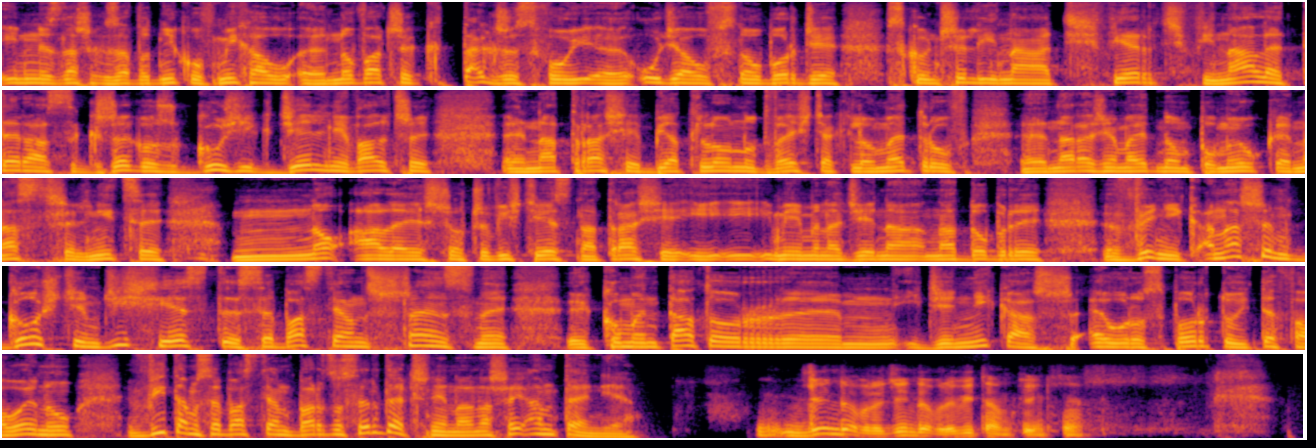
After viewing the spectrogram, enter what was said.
inny z naszych zawodników, Michał Nowaczyk, także swój udział w snowboardzie skończyli na ćwierćfinale. Teraz Grzegorz Guzik Wójcik dzielnie walczy e, na trasie biatlonu 20 km. E, na razie ma jedną pomyłkę na strzelnicy, no ale jeszcze oczywiście jest na trasie i, i, i miejmy nadzieję na, na dobry wynik. A naszym gościem dziś jest Sebastian Szczęsny, e, komentator i dziennikarz Eurosportu i TVN-u. Witam Sebastian bardzo serdecznie na naszej antenie. Dzień dobry, dzień dobry, witam pięknie.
